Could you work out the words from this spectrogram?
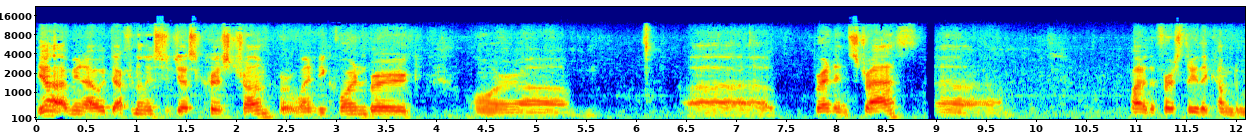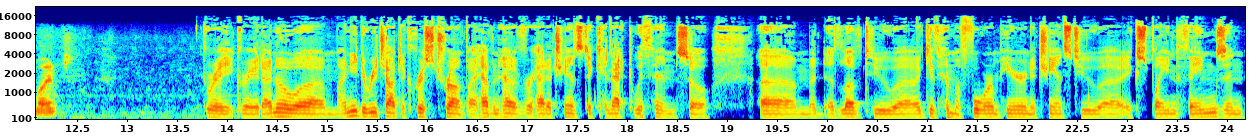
Yeah, I mean, I would definitely suggest Chris Trump or Wendy Kornberg or um, uh, Brendan Strath. Um, probably the first three that come to mind. Great, great. I know um, I need to reach out to Chris Trump. I haven't ever had a chance to connect with him, so um, I'd, I'd, love to uh, give him a forum here and a chance to uh, explain things and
